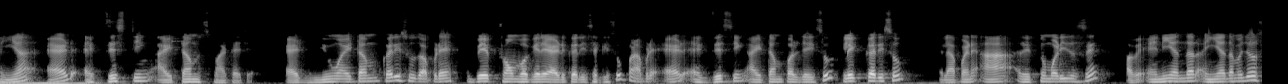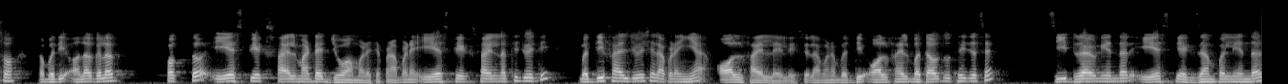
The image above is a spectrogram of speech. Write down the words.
અહીંયા એડ એક્ઝિસ્ટિંગ આઇટમ્સ માટે છે. એડ ન્યૂ આઇટમ કરીશું તો આપણે વેબ ફોર્મ વગેરે એડ કરી શકીશું, પણ આપણે એડ એક્ઝિસ્ટિંગ આઇટમ પર જઈશું ક્લિક કરીશું. એટલે આપણને આ રીતનું મળી જશે. હવે એની અંદર અહીંયા તમે જોશો તો બધી અલગ અલગ ફક્ત એએસપીએક્સ ફાઇલ માટે જ જોવા મળે છે. પણ આપણે એએસપીએક્સ ફાઇલ નથી જોઈતી. બધી ફાઇલ જોઈએ છે એટલે આપણે અહીંયા ઓલ ફાઇલ લઈ લઈશું. એટલે આપણે બધી ઓલ ફાઇલ બતાવતું થઈ જશે. સી ડ્રાઈવની અંદર એએસપી એક્ઝામ્પલની અંદર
